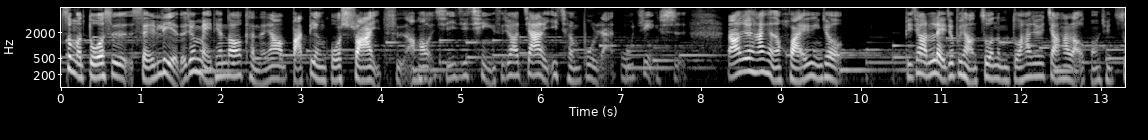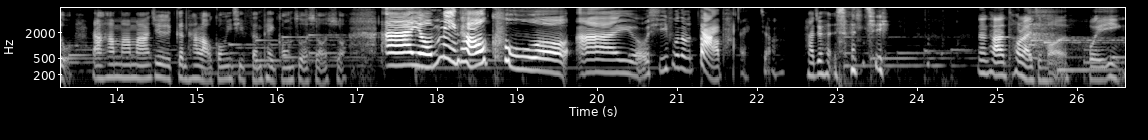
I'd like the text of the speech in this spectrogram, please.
这么多是谁列的，就每天都可能要把电锅刷一次，然后洗衣机清一次，就要家里一尘不染，无菌室。然后就是她可能怀孕就比较累，就不想做那么多，她就会叫她老公去做。然后她妈妈就是跟她老公一起分配工作的时候说：“哎呦，命好苦哦！哎呦，媳妇那么大牌，这样她就很生气。那她后来怎么回应？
